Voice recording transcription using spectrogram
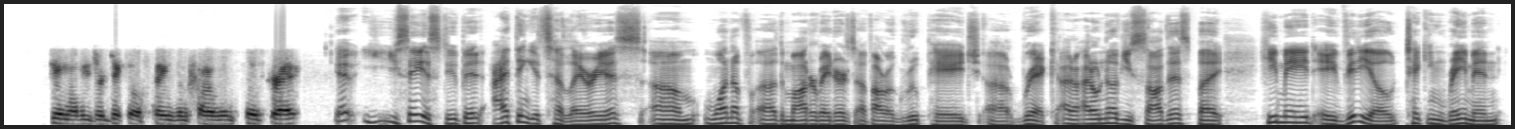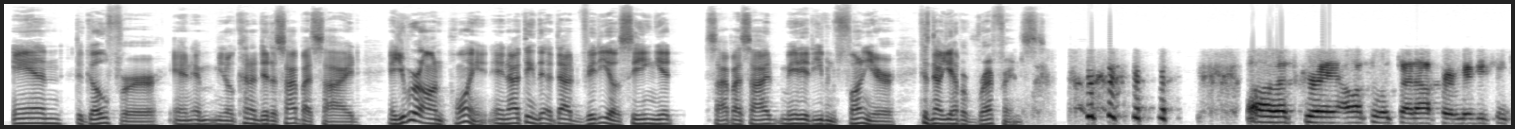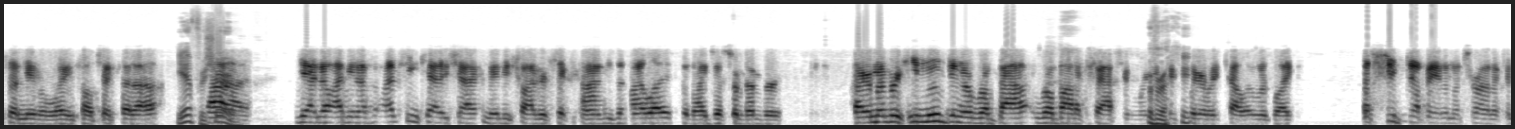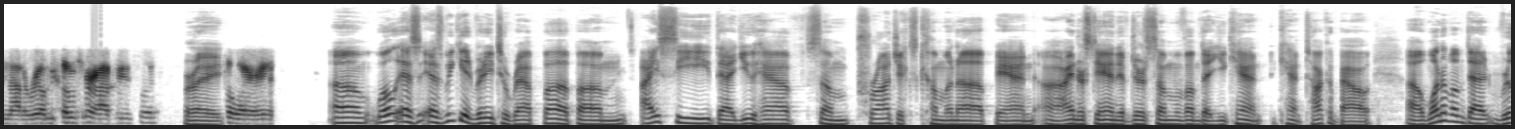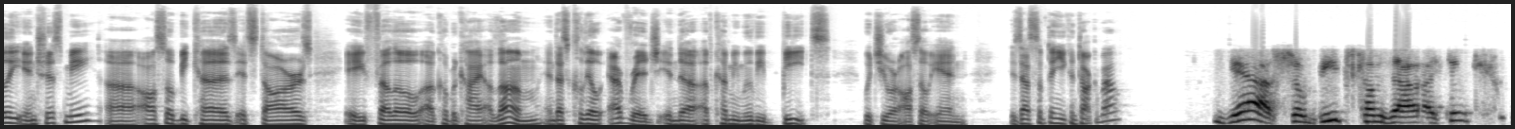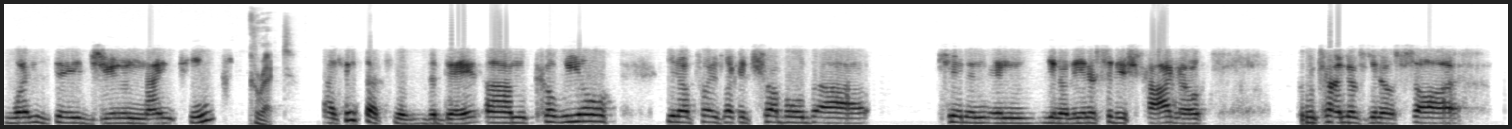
doing all these ridiculous things in front of them. It was great. Yeah, you say it's stupid. I think it's hilarious. Um, one of uh, the moderators of our group page, uh, Rick, I don't, I don't know if you saw this, but he made a video taking Raymond and the gopher and, and you know, kind of did a side by side. And you were on point. And I think that that video, seeing it side by side, made it even funnier because now you have a reference. oh, that's great. I'll have to look that up, or maybe you can send me the link. I'll check that out. Yeah, for sure. Uh, yeah, no, I mean, I've I've seen Caddyshack maybe five or six times in my life, and I just remember, I remember he moved in a robot robotic fashion where you right. could clearly tell it was like a souped up animatronic and not a real gopher, obviously. Right. It's hilarious. Um, well, as as we get ready to wrap up, um, I see that you have some projects coming up, and uh, I understand if there's some of them that you can't can't talk about. Uh, one of them that really interests me, uh, also because it stars a fellow uh, Cobra Kai alum, and that's Khalil Everage in the upcoming movie Beats, which you are also in. Is that something you can talk about? Yeah, so Beats comes out, I think, Wednesday, June 19th. Correct. I think that's the the date. Um, Khalil, you know, plays like a troubled uh, kid in in you know the inner city of Chicago, who kind of you know saw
